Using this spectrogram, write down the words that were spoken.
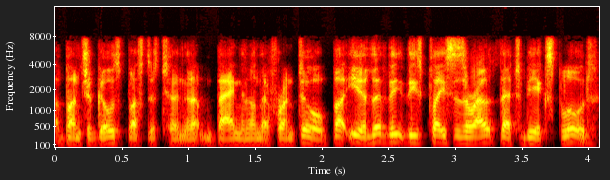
a bunch of Ghostbusters turning up and banging on their front door. But you know the, the, these places are out there to be explored.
